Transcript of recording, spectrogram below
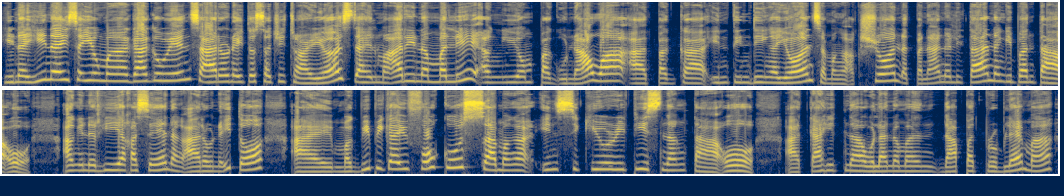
Hinay-hinay sa iyong mga gagawin sa araw na ito Sagittarius dahil maari na mali ang iyong pag-unawa at pagkaintindi ngayon sa mga aksyon at pananalita ng ibang tao. Ang enerhiya kasi ng araw na ito ay magbibigay focus sa mga insecurities ng tao. At kahit na wala naman dapat problema,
